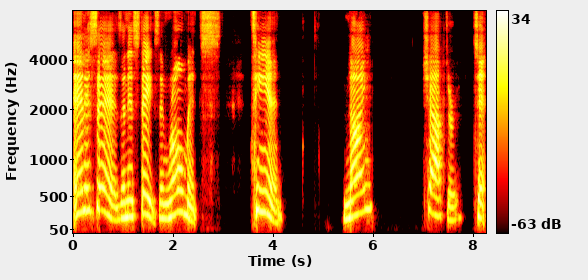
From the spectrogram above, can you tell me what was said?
And it says, and it states in Romans 10, 9 chapter, 10,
